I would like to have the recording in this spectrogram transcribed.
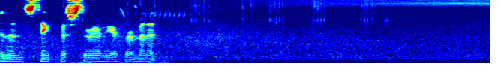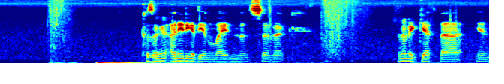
And then think this through here for a minute. Because I need to get the Enlightenment Civic. I'm gonna get that in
